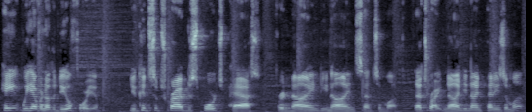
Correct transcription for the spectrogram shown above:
Hey, we have another deal for you. You can subscribe to Sports Pass for 99 cents a month. That's right, 99 pennies a month.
